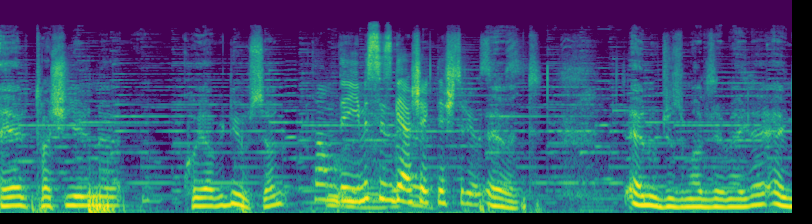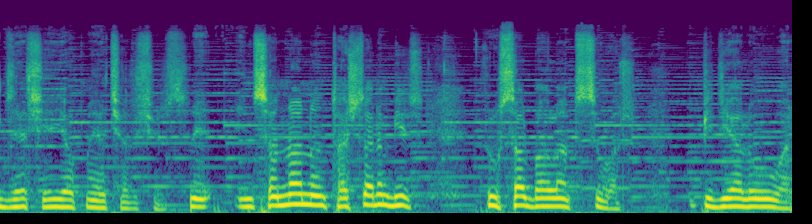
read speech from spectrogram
Eğer taşı yerine koyabiliyorsan Tam deyimi siz gerçekleştiriyorsunuz. evet en ucuz malzemeyle en güzel şeyi yapmaya çalışıyoruz. Yani insanlarla taşların bir ruhsal bağlantısı var. Bir diyaloğu var.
